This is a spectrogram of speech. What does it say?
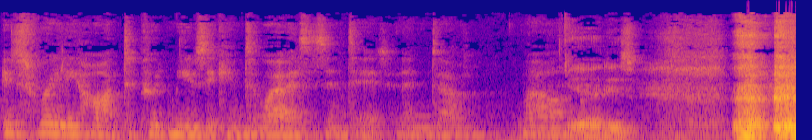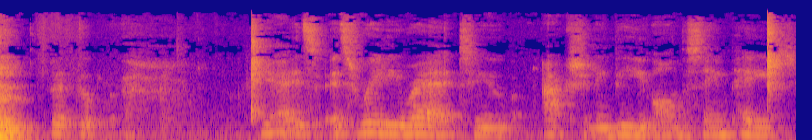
it's really hard to put music into words, isn't it? And um, well, Yeah, it is. but the, yeah, it's it's really rare to actually be on the same page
